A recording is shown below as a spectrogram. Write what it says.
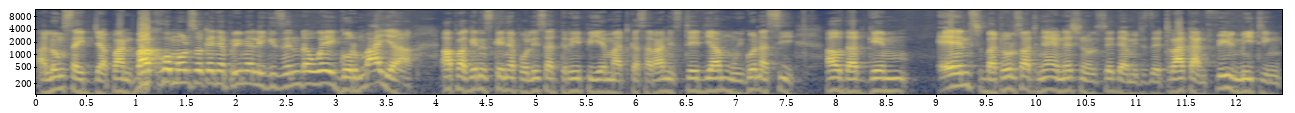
alongside Japan. Back home, also Kenya Premier League is underway. Gormaya up against Kenya Police at 3 p.m. at Kasarani Stadium. We're gonna see how that game ends, but also at Nyayo National Stadium, it is the track and field meeting,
